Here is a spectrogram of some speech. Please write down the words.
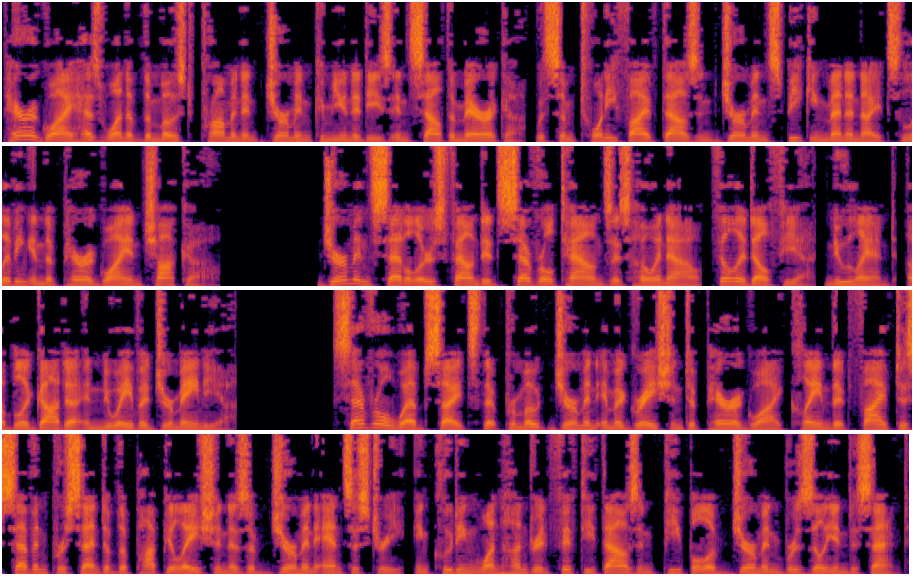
Paraguay has one of the most prominent German communities in South America, with some 25,000 German-speaking Mennonites living in the Paraguayan Chaco. German settlers founded several towns as Hohenau, Philadelphia, Neuland, Obligado and Nueva Germania. Several websites that promote German immigration to Paraguay claim that 5–7% of the population is of German ancestry, including 150,000 people of German-Brazilian descent.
